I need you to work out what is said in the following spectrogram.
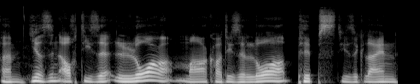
Ähm, hier sind auch diese Lore-Marker, diese Lore-Pips, diese kleinen,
